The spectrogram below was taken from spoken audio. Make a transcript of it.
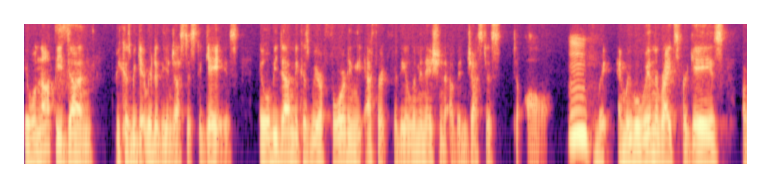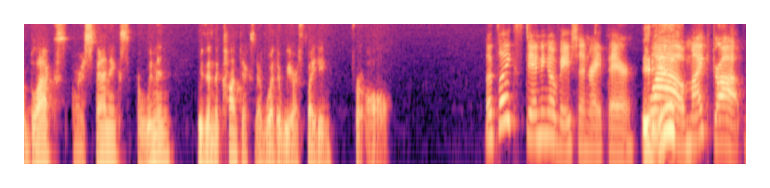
it will not be done because we get rid of the injustice to gays. It will be done because we are forwarding the effort for the elimination of injustice to all. Mm. And, we, and we will win the rights for gays or Blacks or Hispanics or women within the context of whether we are fighting for all. That's like standing ovation right there. It wow, is. mic drop.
